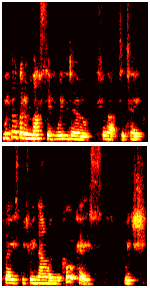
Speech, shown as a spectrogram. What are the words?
We've not got a massive window for that to take place between now and the court case, which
